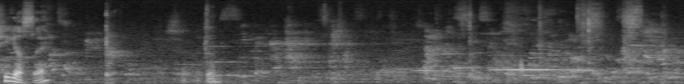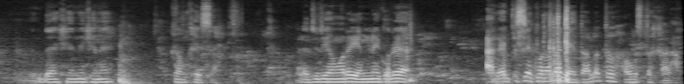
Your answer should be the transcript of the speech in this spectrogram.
ঠিক আছে। দেখেন এখানে কাম খাইছে। এটা যদি আমার এমনি করে আগে পিছিয়ে করা লাগে, তাহলে তো অবস্থা খারাপ।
